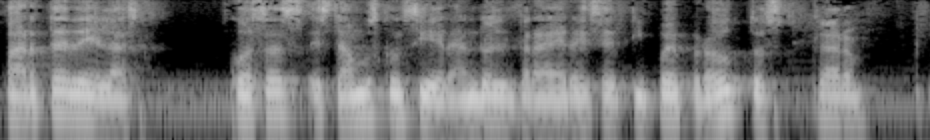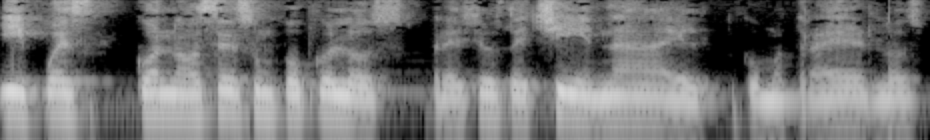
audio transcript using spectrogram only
parte de las cosas estamos considerando el traer ese tipo de productos. Claro. Y pues conoces un poco los precios de China, el cómo traerlos,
